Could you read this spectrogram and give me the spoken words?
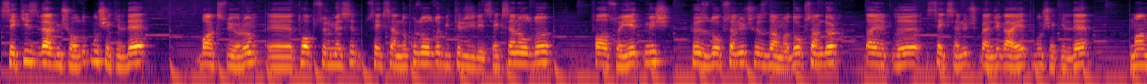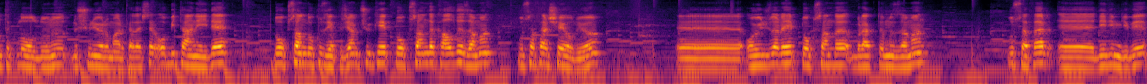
8 vermiş olduk. Bu şekilde boxlıyorum. Ee, top sürmesi 89 oldu. Bitiriciliği 80 oldu. Falso 70. Hız 93. Hızlanma 94. Dayanıklılığı 83. Bence gayet bu şekilde mantıklı olduğunu düşünüyorum arkadaşlar. O bir taneyi de 99 yapacağım. Çünkü hep 90'da kaldığı zaman bu sefer şey oluyor. Ee, oyuncuları hep 90'da bıraktığımız zaman bu sefer ee, dediğim gibi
